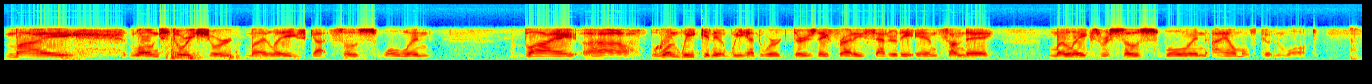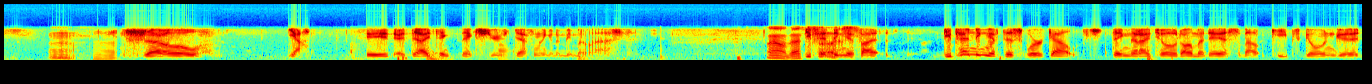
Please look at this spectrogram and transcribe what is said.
my long story short, my legs got so swollen by uh the one weekend it we had to work Thursday, Friday, Saturday and Sunday. My legs were so swollen I almost couldn't walk. So yeah. It, it, I think next year is definitely going to be my last. Oh, that's depending if I depending if this workout thing that I told Amadeus about keeps going good.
